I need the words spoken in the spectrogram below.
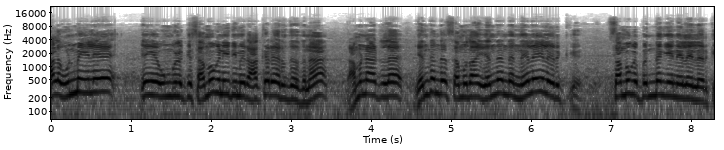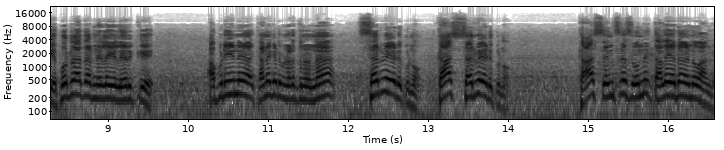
ஆனால் உண்மையிலே நீங்க உங்களுக்கு சமூக நீதி மீது அக்கறை இருந்ததுன்னா தமிழ்நாட்டில் எந்தெந்த சமுதாயம் எந்தெந்த நிலையில் இருக்கு சமூக பின்தங்கிய நிலையில் இருக்கு பொருளாதார நிலையில் இருக்கு அப்படின்னு கணக்கெடுப்பு நடத்தணும்னா சர்வே எடுக்கணும். காஸ்ட் சர்வே எடுக்கணும். காஸ்ட் சென்சஸ் வந்து தலையை தான் எண்ணுவாங்க.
